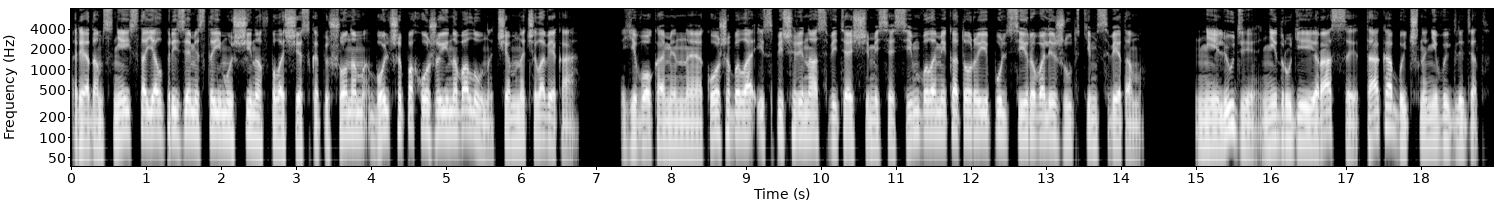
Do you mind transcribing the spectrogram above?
Рядом с ней стоял приземистый мужчина в плаще с капюшоном, больше похожий на валун, чем на человека. Его каменная кожа была испещрена светящимися символами, которые пульсировали жутким светом. Ни люди, ни другие расы так обычно не выглядят.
